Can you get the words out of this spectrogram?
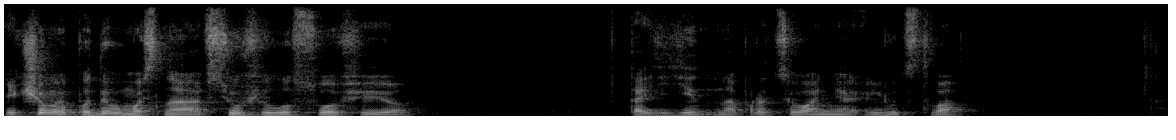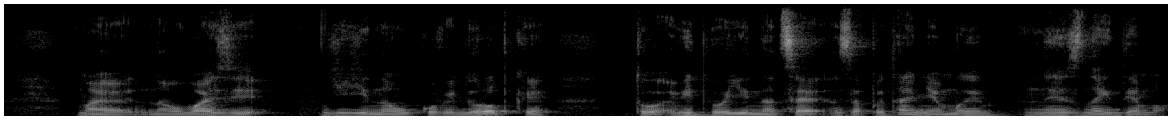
Якщо ми подивимось на всю філософію та її напрацювання людства, маю на увазі її наукові доробки, то відповіді на це запитання ми не знайдемо.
